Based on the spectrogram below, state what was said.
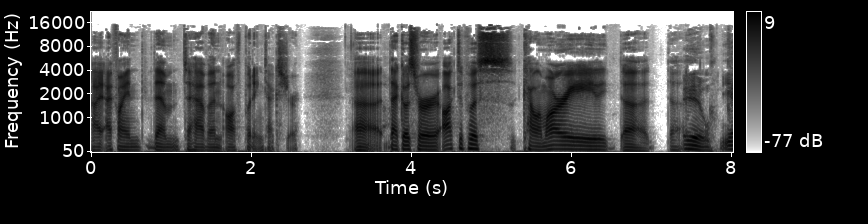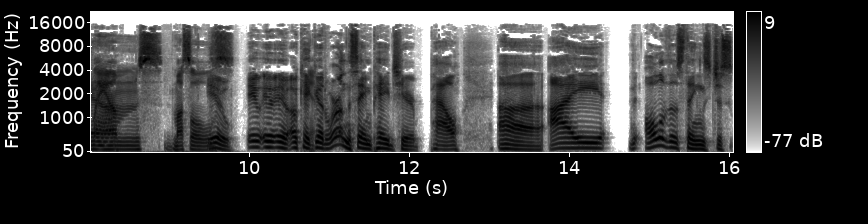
I, I find them to have an off-putting texture. Uh that goes for octopus, calamari, uh, uh Ew. Yeah. clams, mussels. Ew. Ew, ew, ew. Okay, Yeah. good. We're on the same page here, pal. Uh, I, all of those things just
